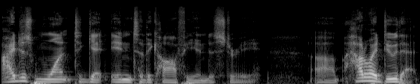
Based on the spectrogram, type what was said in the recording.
I just want to get into the coffee industry. Um, how do I do that?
